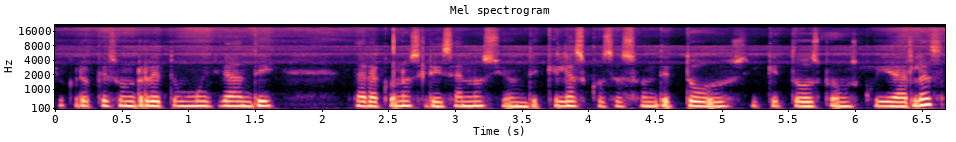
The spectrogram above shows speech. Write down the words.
Yo creo que es un reto muy grande dar a conocer esa noción de que las cosas son de todos y que todos podemos cuidarlas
